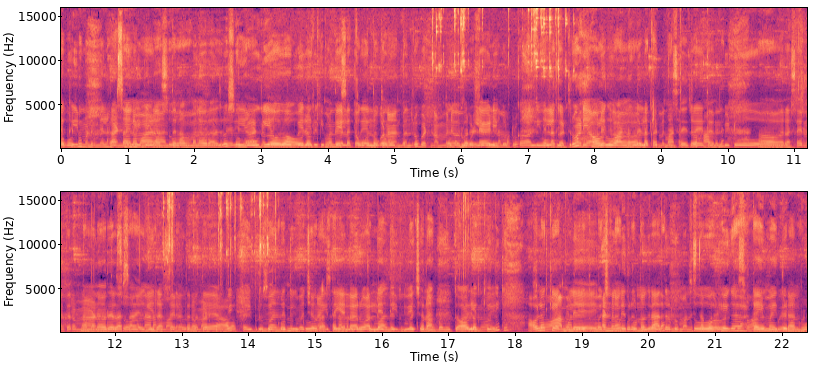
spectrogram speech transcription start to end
ತಗೊಂಡು ರಸಾಯನ ಮಾಡೋಣ ಅಂತ ನಮ್ಮ ಮನೆಯವ್ರು ಅಂದ್ರು ಸೊ ಹೋಗಿ ಅವರು ಅವಲಕ್ಕಿ ಮತ್ತೆ ಎಲ್ಲ ತಗೊಂಡು ಬಂದ್ರು ಬಟ್ ನಮ್ಮ ಮನೆಯವರು ಒಳ್ಳೆ ಐಡಿಯಾ ಕೊಟ್ಟರು. ಎಲ್ಲ ಕಟ್ ಮಾಡಿ ಅವರು ಹಣ್ಣುಗಳೆಲ್ಲ ಕಟ್ ಮಾಡ್ತಾ ಇದ್ರು. ತಂದ್ಬಿಟ್ಟು ರಸಾಯನ ತರ ಮನೆಯವರೇ ರಸಾಯನ ರಸಾಯನ ತರ ಮತ್ತೆ ಆವಕ್ಕ ಇಬ್ರು ಸೇರ್ಕೊಂಡು ತುಂಬಾ ಚೆನ್ನಾಗಿತ್ತು. ಎಲ್ಲರೂ ಅಲ್ಲೇ ತುಂಬಾ ಚೆನ್ನಾಗಿ ಬಂದಿತ್ತು ಅವಲಕ್ಕಿ ಅವಲಕ್ಕಿ ಆಮೇಲೆ ಹಣ್ಣುಗಳು ಎತ್ಕೊಂಡ್ರೆ ಅದರಲ್ಲೂ ಮನಸ್ಸು ಈಗ ಟೈಮ್ ಆಯ್ತು ನಾನು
